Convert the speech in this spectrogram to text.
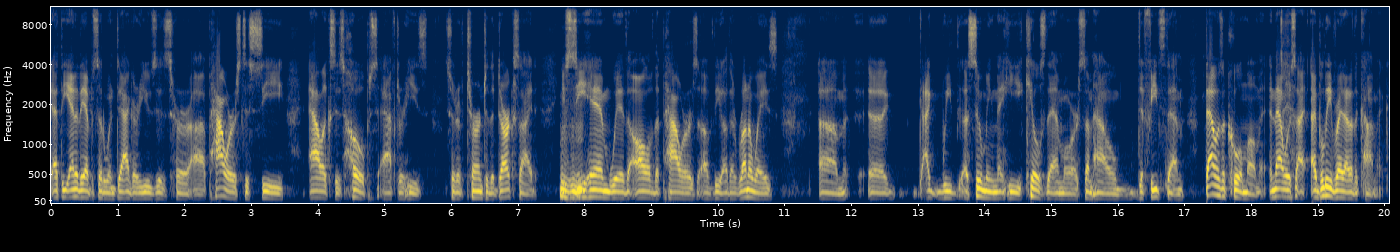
at the end of the episode, when Dagger uses her uh, powers to see Alex's hopes after he's sort of turned to the dark side, you see him with all of the powers of the other runaways. Um, uh, I, we assuming that he kills them or somehow defeats them. That was a cool moment, and that was, I, I believe, right out of the comic.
